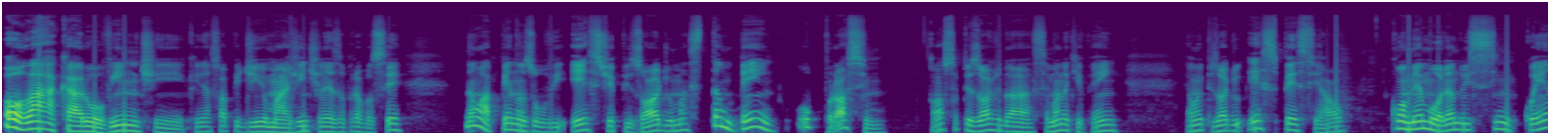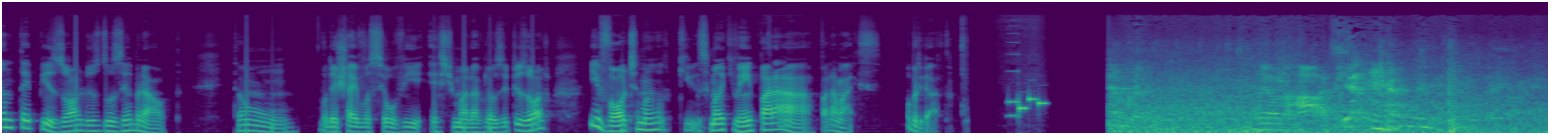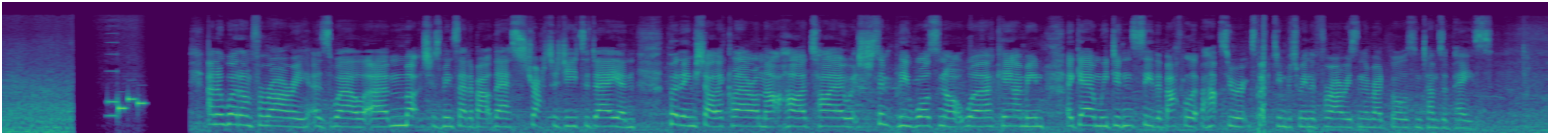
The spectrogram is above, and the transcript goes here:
Olá, caro ouvinte! Queria só pedir uma gentileza para você, não apenas ouvir este episódio, mas também o próximo. Nosso episódio da semana que vem é um episódio especial comemorando os 50 episódios do Zebra Alta. Então, vou deixar aí você ouvir este maravilhoso episódio e volte semana que, semana que vem para, para mais. Obrigado. And a word on Ferrari as well. Uh, much has been said about their strategy today and putting Charles Leclerc on that hard tyre, which simply was not working. I mean, again, we didn't see the battle that perhaps we were expecting between the Ferraris and the Red Bulls in terms of pace.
